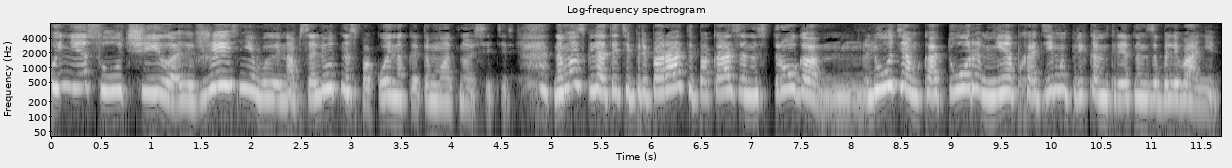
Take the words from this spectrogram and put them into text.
бы ни случилось в жизни, вы абсолютно спокойно к этому относитесь. На мой взгляд, эти препараты показаны строго людям, которым необходимы при конкретном заболевании.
